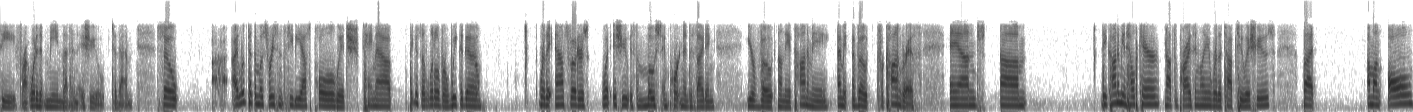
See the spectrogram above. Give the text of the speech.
see from what does it mean that's an issue to them so i looked at the most recent cbs poll which came out i think it's a little over a week ago where they asked voters what issue is the most important in deciding your vote on the economy i mean a vote for congress and um, the economy and healthcare, not surprisingly, were the top two issues. But among all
